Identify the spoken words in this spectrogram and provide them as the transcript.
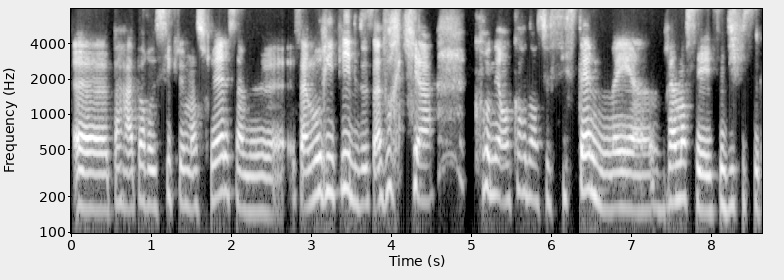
par rapport au cycle menstruel, ça me ça m'horripile de savoir qu'il a qu'on est encore dans ce système, mais vraiment c'est difficile.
